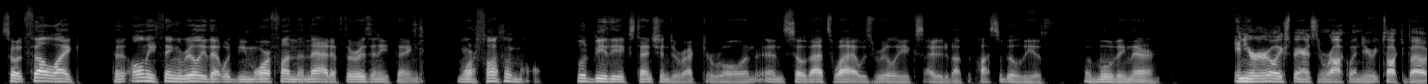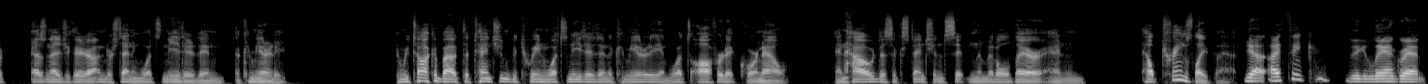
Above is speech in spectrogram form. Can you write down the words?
So it felt like the only thing really that would be more fun than that, if there is anything more fun than that, would be the extension director role. And and so that's why I was really excited about the possibility of of moving there. In your early experience in Rockland, you talked about, as an educator, understanding what's needed in a community. Can we talk about the tension between what's needed in a community and what's offered at Cornell? And how does extension sit in the middle there and help translate that? Yeah, I think the land grant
